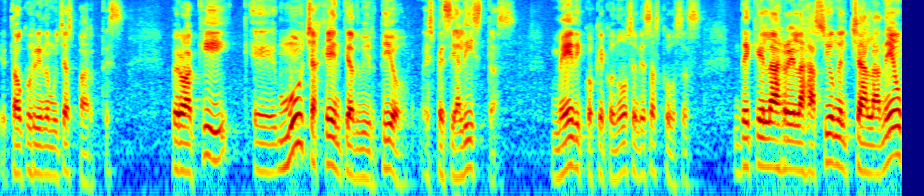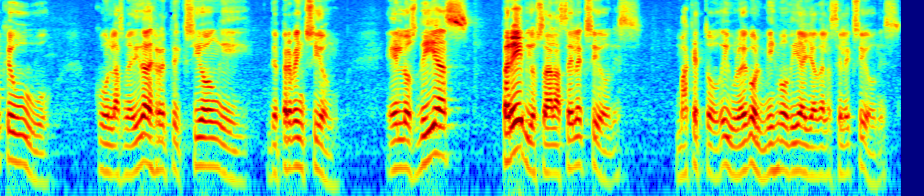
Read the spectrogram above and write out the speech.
está ocurriendo en muchas partes, pero aquí eh, mucha gente advirtió, especialistas, médicos que conocen de esas cosas, de que la relajación, el chalaneo que hubo con las medidas de restricción y de prevención en los días previos a las elecciones, más que todo, y luego el mismo día ya de las elecciones,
